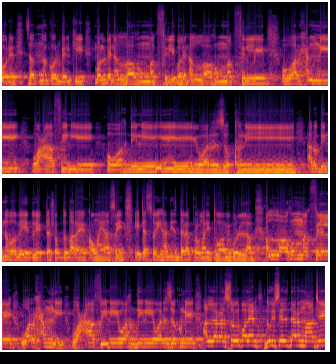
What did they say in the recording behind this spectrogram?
করেন। যত্ন করবেন কি? বলবেন আল্লাহ ফিরলি বলেন আল্লাহ ফিরলি ওয়ারহামনি ও আফিনি ওয়াহদিনী ওয়ারজুকনি আরও ভিন্নভাবে দু একটা শব্দ বাড়ায়, কমায় আছে। এটা সই হাদিস দ্বারা প্রমাণিত, আমি বললাম, আল্লাহুম্মা গফিরলি ওয়ারহামনি ওয়া আফিনি ওয়াহদিনি ওয়ারজুকনি আল্লাহ রাসূল বলেন, দুই সেজদার মাঝে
